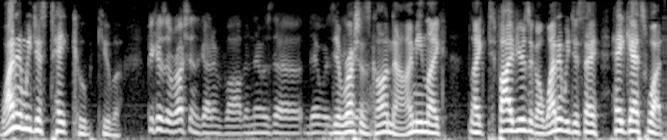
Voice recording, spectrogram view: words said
Why didn't we just take Cuba? Because the Russians got involved, and there was the there was The Russia's gone now. I mean, like like five years ago. Why didn't we just say, hey, guess what?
